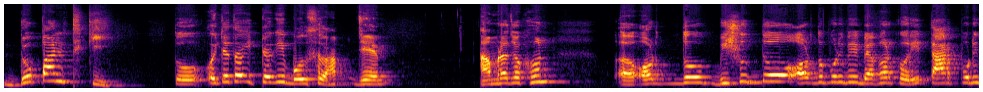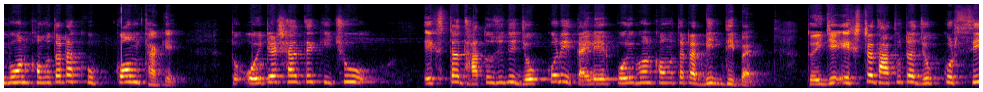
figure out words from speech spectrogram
ডোপান্ট কি? তো ওইটা তো একটু আগেই বলছিলাম যে আমরা যখন অর্ধ, বিশুদ্ধ অর্ধ পরিবেশ ব্যবহার করি, তার পরিবহন ক্ষমতাটা খুব কম থাকে। তো ওইটার সাথে কিছু এক্সট্রা ধাতু যদি যোগ করি, তাইলে এর পরিবহন ক্ষমতাটা বৃদ্ধি পায়। তো এই যে এক্সট্রা ধাতুটা যোগ করছি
